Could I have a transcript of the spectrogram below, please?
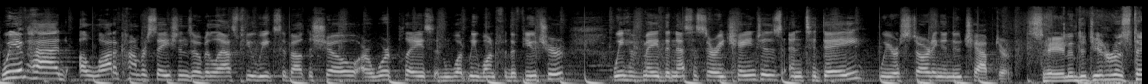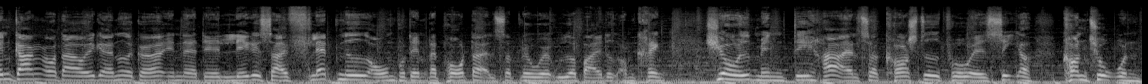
We have had a lot of conversations over the last few weeks about the show, our workplace, and what we want for the future. We have made the necessary changes, and today we are starting a new chapter. Salen DeGeneres dengang, og der er jo ikke andet at gøre, end at uh, lægge sig fladt ned oven på den rapport, der altså blev uh, udarbejdet omkring showet, men det har altså kostet på øh, seerkontoren.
